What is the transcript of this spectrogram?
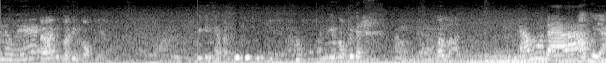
gitu mi Ntar lagi buatin kopi ya. Bikin siapa? tadi? Yang bikin kopi tadi? Kamu. Mama. kamu dah Aku ya.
